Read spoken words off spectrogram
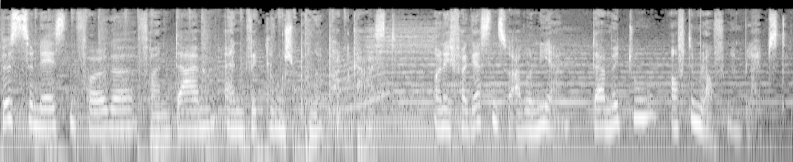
bis zur nächsten Folge von deinem Entwicklungssprünge Podcast. Und nicht vergessen zu abonnieren, damit du auf dem Laufenden bleibst.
